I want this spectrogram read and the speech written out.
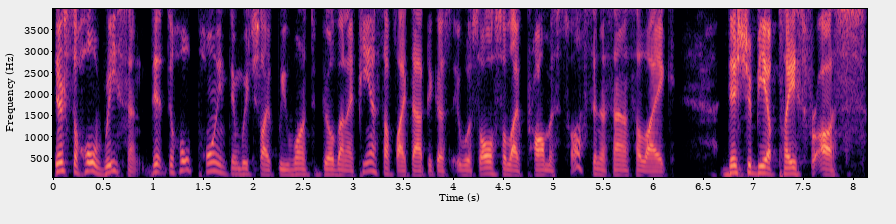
there's the whole reason, the, the whole point in which like we want to build an IP and stuff like that, because it was also like promised to us in a sense of like this should be a place for us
